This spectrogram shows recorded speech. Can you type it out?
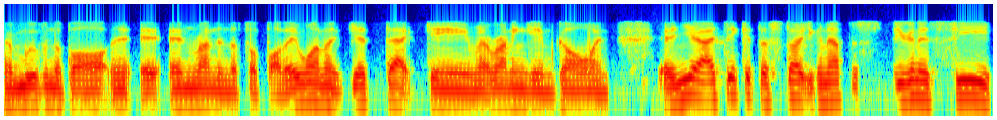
or moving the ball and, and running the football. They want to get that game, that running game going. And yeah, I think at the start you're gonna have to you're gonna see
